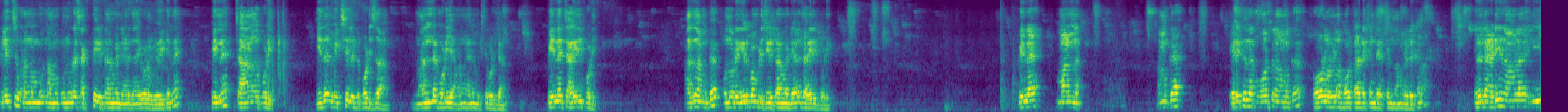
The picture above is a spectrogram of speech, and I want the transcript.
കിളിച്ച് തുടങ്ങുമ്പോൾ നമുക്കൊന്നുകൂടെ ശക്തി കിട്ടാൻ വേണ്ടിയാണ് ജൈവവളം ഉപയോഗിക്കുന്നത്. പിന്നെ ചാണകപ്പൊടി ഇത് മിക്സിയിലിട്ട് പൊടിച്ചതാണ്. നല്ല പൊടിയാണ് അതിന് മിക്സി പൊടിച്ചാണ് പിന്നെ ചകിരിപ്പൊടി. അത് നമുക്ക് ഒന്നുകൂടെ ഈർപ്പം പിടിച്ച് കിട്ടാൻ വേണ്ടിയാണ് ചകിരിപ്പൊടി. പിന്നെ മണ്ണ്. നമുക്ക് എടുക്കുന്ന പോർട്ട് നമുക്ക് ഹോളുള്ള പോർട്ട് എടുക്കേണ്ട എപ്പോഴും നമ്മൾ എടുക്കണം. ഇതിന്റെ അടി നമ്മൾ ഈ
